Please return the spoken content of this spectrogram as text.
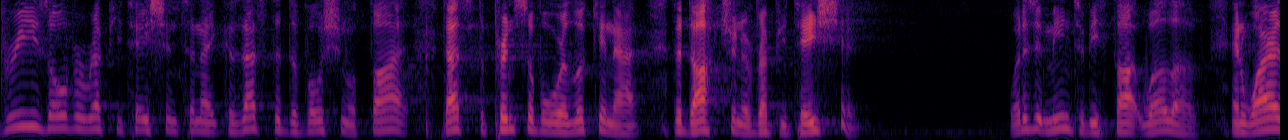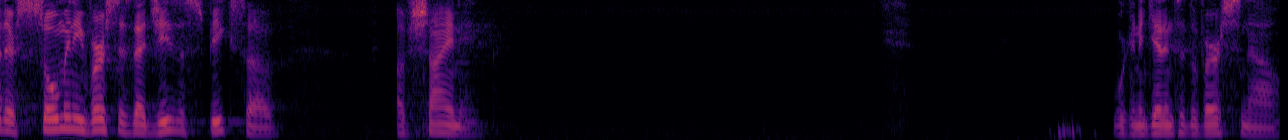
breeze over reputation tonight because that's the devotional thought. That's the principle we're looking at, the doctrine of reputation. What does it mean to be thought well of? And why are there so many verses that Jesus speaks of of shining? We're going to get into the verse now.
